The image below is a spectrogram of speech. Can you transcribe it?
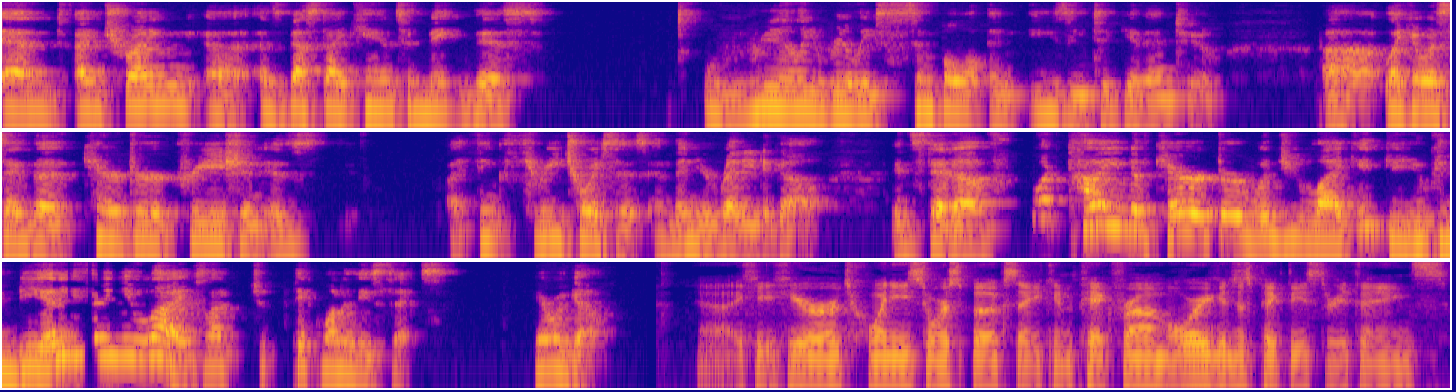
And I'm trying uh, as best I can to make this really, really simple and easy to get into uh, like I was saying, the character creation is, I think, three choices, and then you're ready to go. Instead of what kind of character would you like? It you can be anything you like. So pick one of these six. Here we go. Yeah, here are 20 source books that you can pick from, or you can just pick these three things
